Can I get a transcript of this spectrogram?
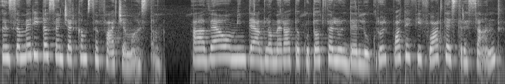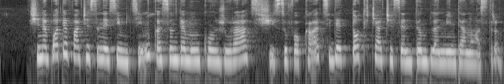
Însă merită să încercăm să facem asta. A avea o minte aglomerată cu tot felul de lucruri poate fi foarte stresant și ne poate face să ne simțim că suntem înconjurați și sufocați de tot ceea ce se întâmplă în mintea noastră.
